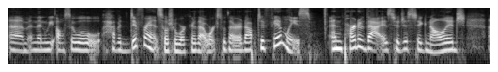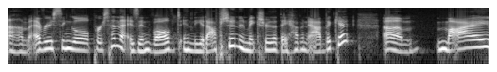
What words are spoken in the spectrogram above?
um, and then we also will have a different social worker that works with our adoptive families. And part of that is to just acknowledge um, every single person that is involved in the adoption and make sure that they have an advocate. Um, my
